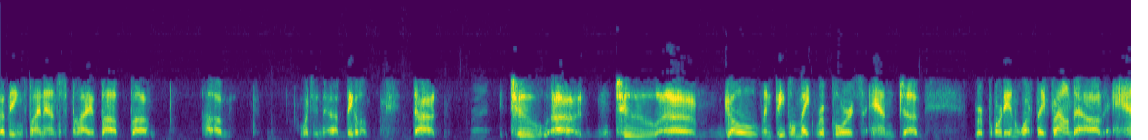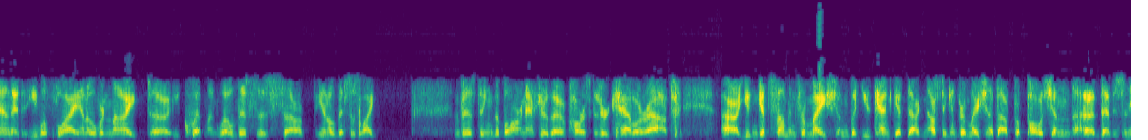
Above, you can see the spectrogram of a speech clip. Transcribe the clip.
uh, being financed by Bob uh, um, what's it, uh, Bigelow uh, right. to uh, to uh, go when people make reports and uh, report in what they found out, and it, he will fly in overnight uh, equipment. Well, this is uh, you know this is like visiting the barn after the horses or cattle are out. Uh, you can get some information, but you can't get diagnostic information about propulsion uh, that is in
